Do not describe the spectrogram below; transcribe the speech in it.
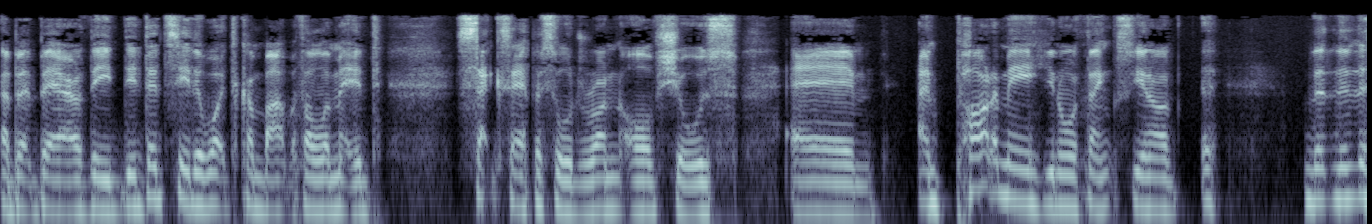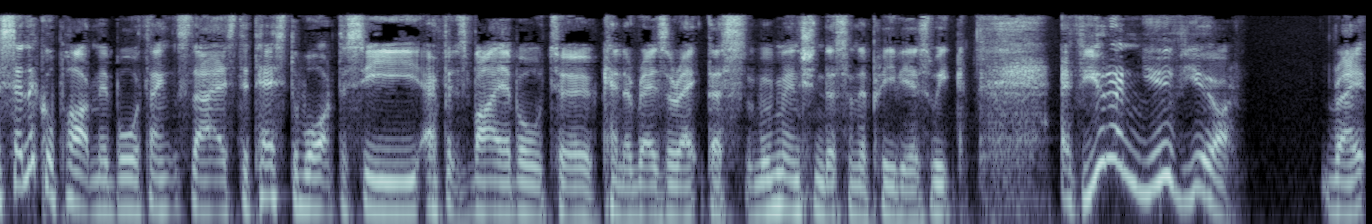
a bit better. They they did say they wanted to come back with a limited six episode run of shows, um, and part of me, you know, thinks you know. the, the, the cynical part of me, Bo, thinks that it's to test the water to see if it's viable to kind of resurrect this. We mentioned this in the previous week. If you're a new viewer, right,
